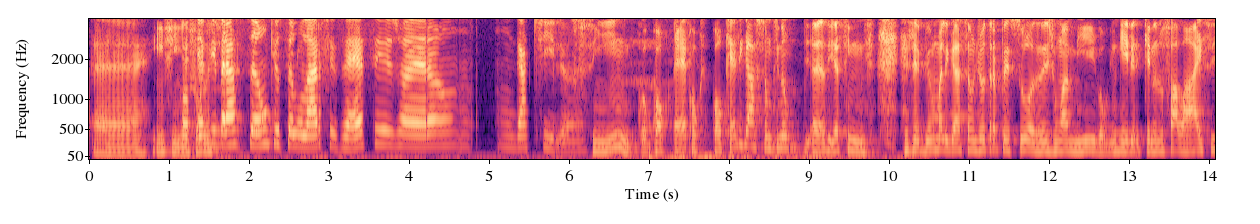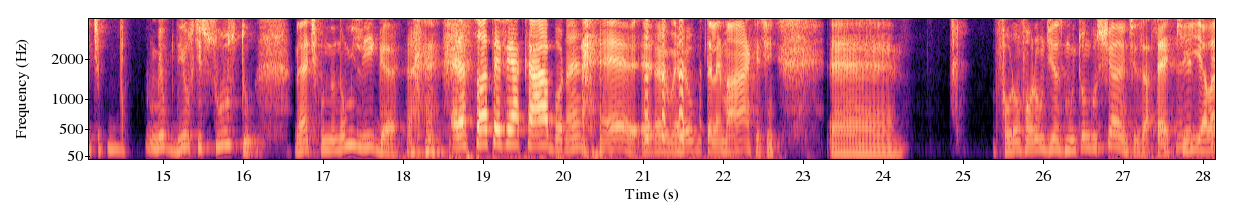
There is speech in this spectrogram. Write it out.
É, enfim. Qualquer vibração que o celular fizesse já era um um gatilho, né? Sim, qual, é, qual, qualquer ligação que não. E assim, receber uma ligação de outra pessoa, às vezes de um amigo, alguém querendo falar, esse tipo. Meu Deus, que susto! Né? Tipo, não me liga. Era só a TV a cabo, né? é, era, era o telemarketing. É... Foram, foram dias muito angustiantes, até que, que ela,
